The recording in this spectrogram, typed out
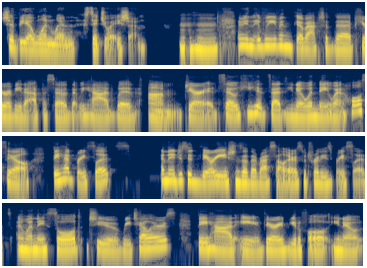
should be a win win situation. Mm-hmm. I mean, if we even go back to the Pura Vida episode that we had with um, Jared, so he had said, you know, when they went wholesale, they had bracelets and they just did variations of their bestsellers, which were these bracelets. And when they sold to retailers, they had a very beautiful, you know,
